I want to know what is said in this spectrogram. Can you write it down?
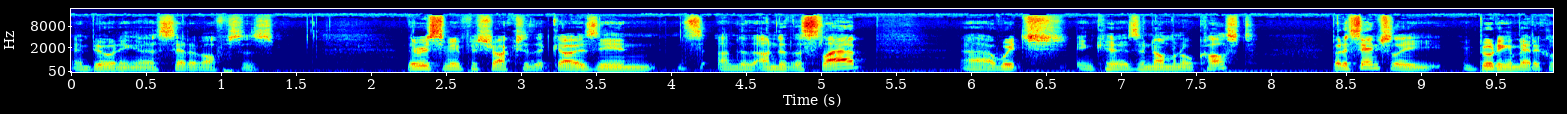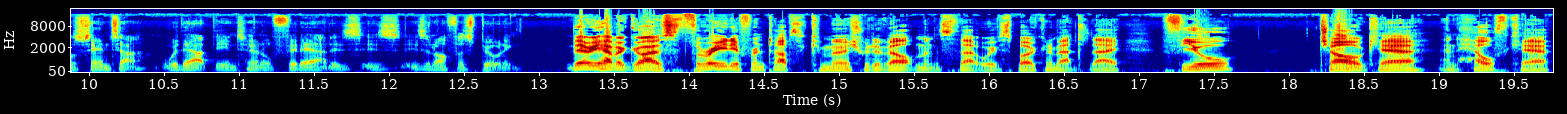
and building a set of offices. There is some infrastructure that goes in under the, under the slab, uh, which incurs a nominal cost. But essentially, building a medical centre without the internal fit out is, is, is an office building. There you have it, guys. Three different types of commercial developments that we've spoken about today fuel, childcare, and healthcare.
